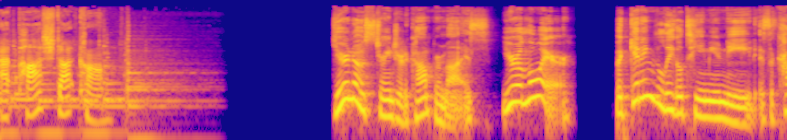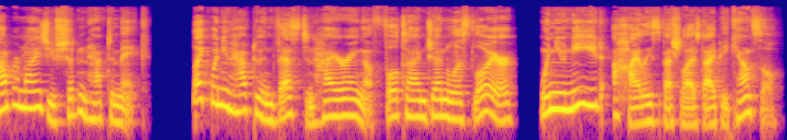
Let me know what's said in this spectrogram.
at posh.com. You're no stranger to compromise. You're a lawyer. But getting the legal team you need is a compromise you shouldn't have to make. Like when you have to invest in hiring a full time generalist lawyer when you need a highly specialized IP counsel,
